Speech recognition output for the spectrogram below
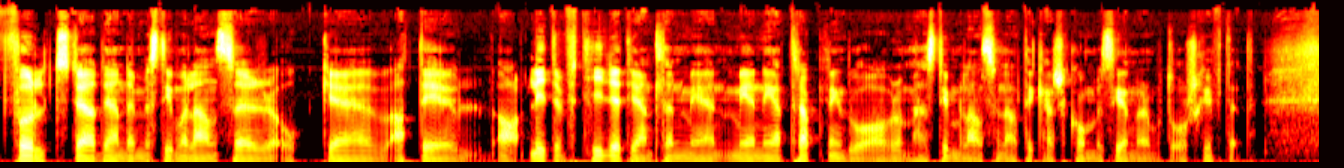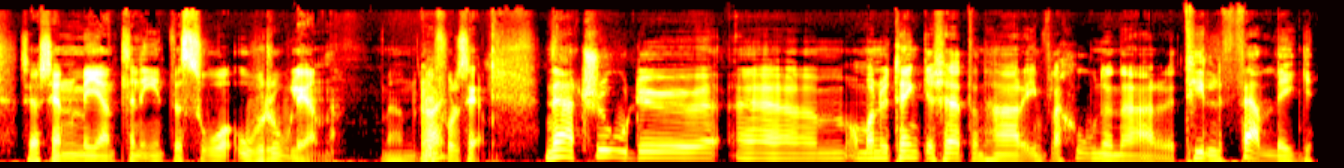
fullt stödjande med stimulanser och eh, att det är ja, lite för tidigt egentligen med, med nedtrappning då av de här stimulanserna, att det kanske kommer senare mot årsskiftet. Så jag känner mig egentligen inte så orolig än. Men vi Nej. får se. När tror du, eh, om man nu tänker sig att den här inflationen är tillfällig,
